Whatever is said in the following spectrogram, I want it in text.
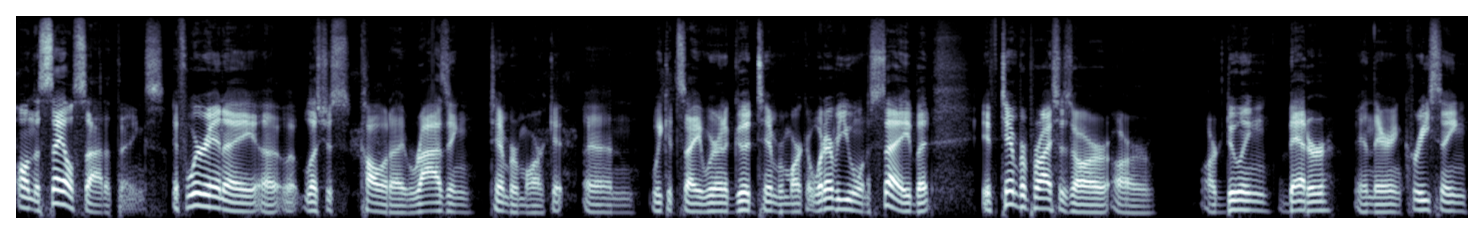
on the sales side of things, if we're in a uh, let's just call it a rising timber market, and we could say we're in a good timber market, whatever you want to say, but if timber prices are are are doing better and they're increasing,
